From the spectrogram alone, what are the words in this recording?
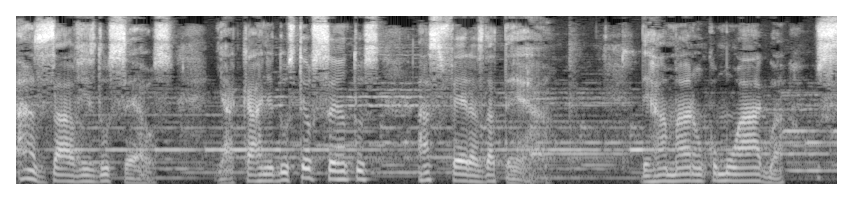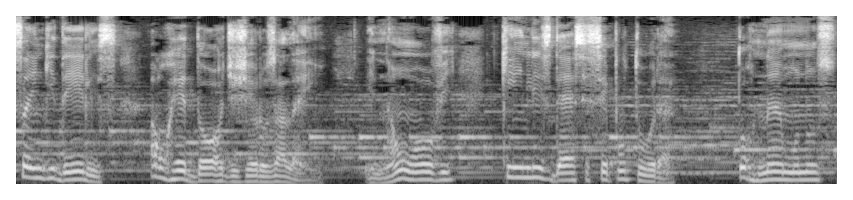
às aves dos céus, e a carne dos teus santos às feras da terra. Derramaram como água o sangue deles ao redor de Jerusalém, e não houve quem lhes desse sepultura. Tornamo-nos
